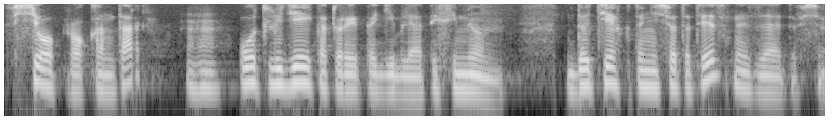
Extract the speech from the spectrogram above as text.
все про Кантар, uh-huh. от людей, которые погибли, от их имен, до тех, кто несет ответственность за это все,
